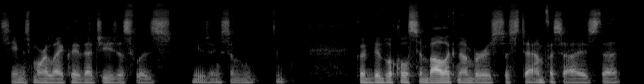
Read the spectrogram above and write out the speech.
Seems more likely that Jesus was using some good biblical symbolic numbers just to emphasize that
